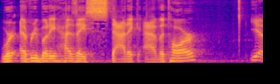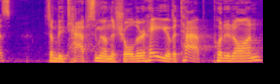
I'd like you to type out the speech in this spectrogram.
where everybody has a static avatar? Yes. Somebody taps me on the shoulder. Hey, you have a tap. Put it on.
